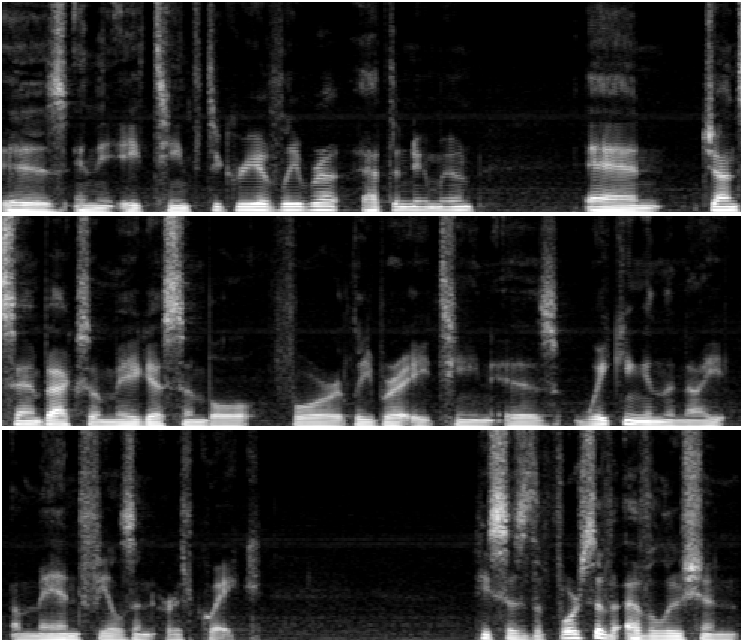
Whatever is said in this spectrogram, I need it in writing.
is in the 18th degree of Libra at the new moon. And John Sandbach's Omega symbol for Libra 18 is waking in the night, a man feels an earthquake. He says the force of evolution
